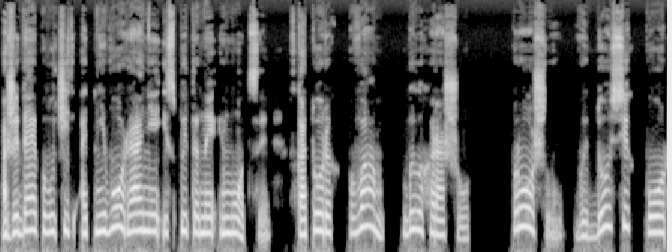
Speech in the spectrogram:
ожидая получить от него ранее испытанные эмоции, в которых вам было хорошо. Прошлое. Вы до сих пор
